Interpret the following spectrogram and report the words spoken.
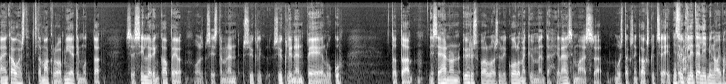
mä en kauheasti tätä makroa mieti, mutta se Sillerin kape on siis tämmöinen sykli, syklinen P-luku. Tota, niin sehän on Yhdysvalloissa yli 30 ja länsimaissa muistaakseni 27. Niin syklit eliminoiva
